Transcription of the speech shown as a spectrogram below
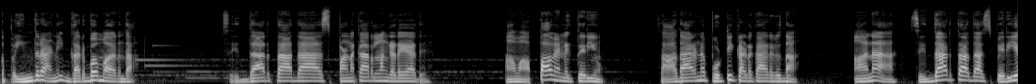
அப்போ இந்திராணி கர்ப்பமாக இருந்தா. சித்தார்த்தா தாஸ் பணக்காரலாம் கிடையாது. அவன் அப்பாவை எனக்கு தெரியும். சாதாரண பொட்டி கடைக்காரர் தான். ஆனால் சித்தார்த்தா தாஸ் பெரிய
